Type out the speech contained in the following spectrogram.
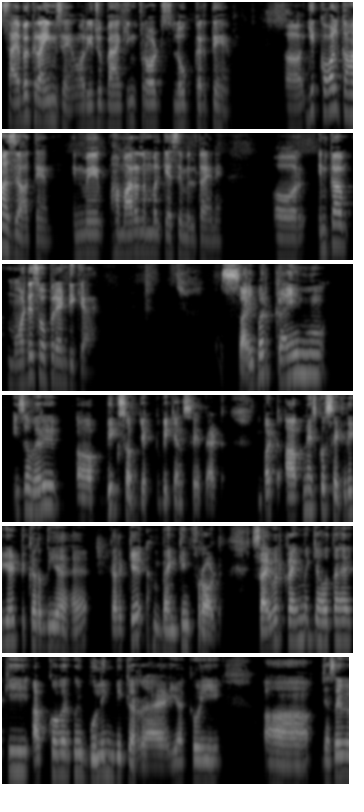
साइबर क्राइम्स हैं और ये जो बैंकिंग फ्रॉड्स लोग करते हैं ये कॉल कहाँ से आते हैं? इनमें हमारा नंबर कैसे मिलता है इन्हें? और इनका मॉडस ऑपरेंडी क्या है? Cyber crime is a very big subject we can say that but आपने इसको सेग्रीगेट कर दिया है करके बैंकिंग फ्रॉड साइबर क्राइम में क्या होता है कि आपको अगर कोई बुलिंग भी कर रहा है या कोई uh, जैसे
